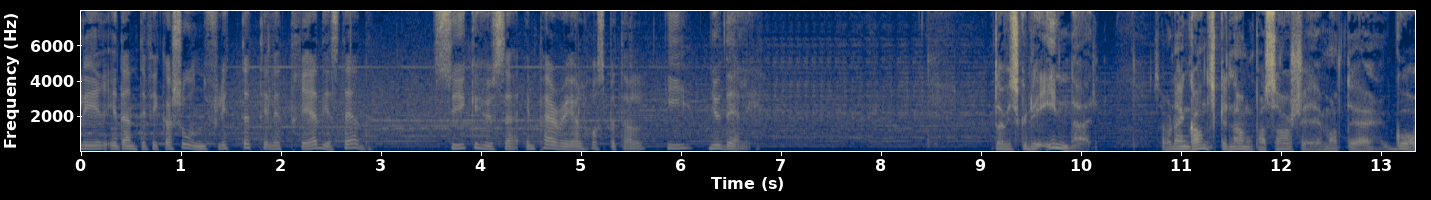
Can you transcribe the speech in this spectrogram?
blir identifikasjonen flyttet til et tredje sted. Sykehuset Imperial Hospital i New Delhi. Da vi skulle inn der, så var det en ganske lang passasje jeg måtte gå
